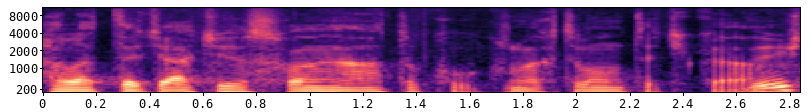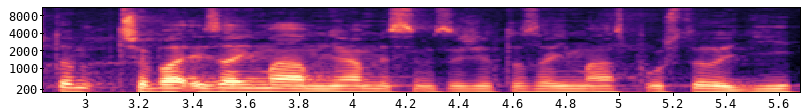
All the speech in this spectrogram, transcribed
hele, teď já ti schválně na to kouknu, jak to mám teďka. Víš, to třeba i zajímá mě a myslím si, že to zajímá spoustu lidí,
